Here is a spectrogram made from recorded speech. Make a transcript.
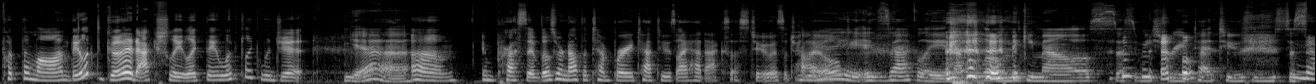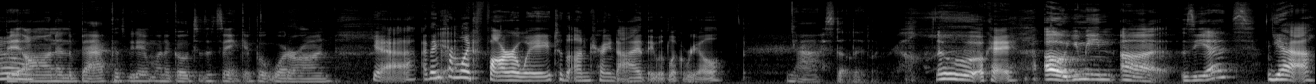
put them on. They looked good actually. Like they looked like legit Yeah. um impressive. Those were not the temporary tattoos I had access to as a child. Right, exactly. That's the little Mickey Mouse, Sesame Street tattoos we used to No. spit on in the back because we didn't want to go to the sink and put water on. Yeah. I think from like far away to the untrained eye they would look real. Nah, still did look real. Oh, okay. Oh, you mean uh Ziad's? Yeah.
